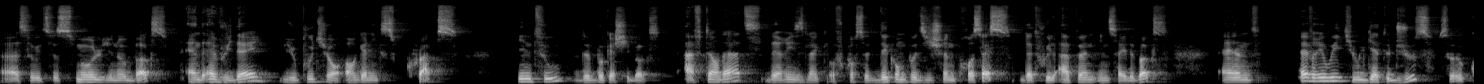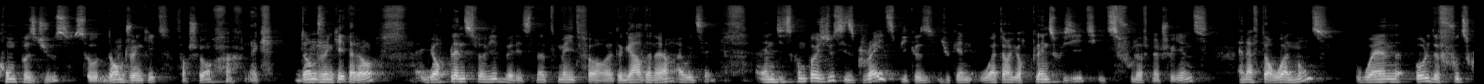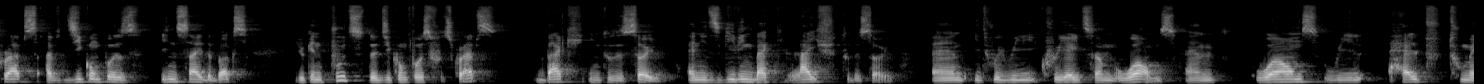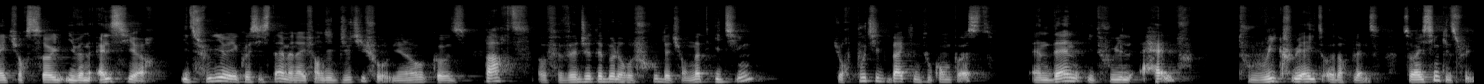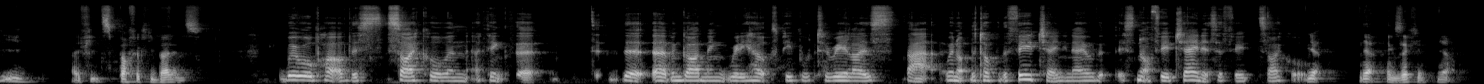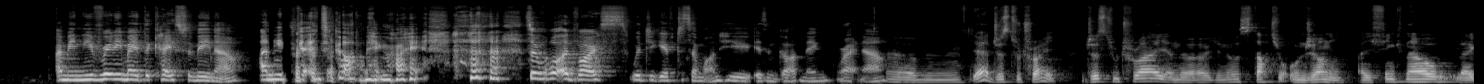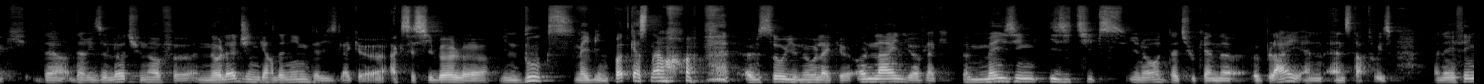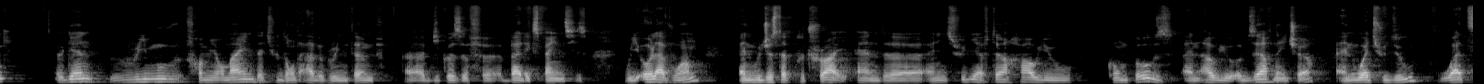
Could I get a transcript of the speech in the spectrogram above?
Uh, so it's a small, you know, box, and every day you put your organic scraps into the Bokashi box. After that, there is like, of course, a decomposition process that will happen inside the box, and every week you will get a juice, so a compost juice. So don't drink it for sure. like don't drink it at all. Your plants love it, but it's not made for the gardener, I would say. And this compost juice is great because you can water your plants with it. It's full of nutrients. And after one month, when all the food scraps have decomposed inside the box, you can put the decomposed food scraps back into the soil and it's giving back life to the soil and it will recreate some worms and worms will help to make your soil even healthier. It's really an ecosystem and I found it beautiful, you know, because part of a vegetable or a fruit that you're not eating, you put it back into compost and then it will help to recreate other plants. So I think it's really, I feel it's perfectly balanced. We're all part of this cycle and I think that the urban gardening really helps people to realize that we're not the top of the food chain, you know, that it's not a food chain, it's a food cycle. Yeah. Yeah, exactly. Yeah. I mean, you've really made the case for me now. I need to get into gardening, right? so, what advice would you give to someone who isn't gardening right now? Um, yeah, just to try, just to try and uh, you know start your own journey. I think now, like there there is a lot, you know, of uh, knowledge in gardening that is like uh, accessible uh, in books, maybe in podcasts now. also, you know, like uh, online, you have like amazing easy tips, you know, that you can uh, apply and and start with. And I think again, remove from your mind that you don't have a green thumb uh, because of uh, bad experiences. We all have one, and we just have to try. And uh, and it's really after how you compose and how you observe nature and what you do, what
